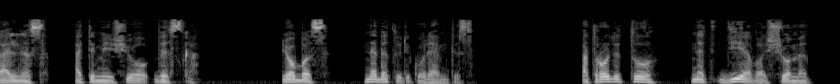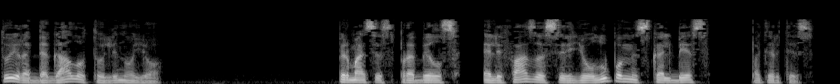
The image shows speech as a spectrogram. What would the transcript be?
Velnes atimė iš jo viską. Jobas nebeturi kur remtis. Atrodytų, net Dievas šiuo metu yra be galo toli nuo jo. Pirmasis prabils Elifazas ir jo lūpomis kalbės patirtis.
